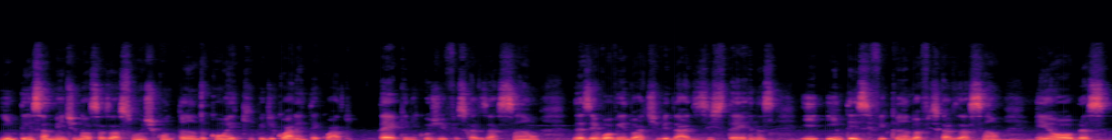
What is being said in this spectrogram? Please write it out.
intensamente nossas ações, contando com a equipe de 44 técnicos de fiscalização, desenvolvendo atividades externas e intensificando a fiscalização em obras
